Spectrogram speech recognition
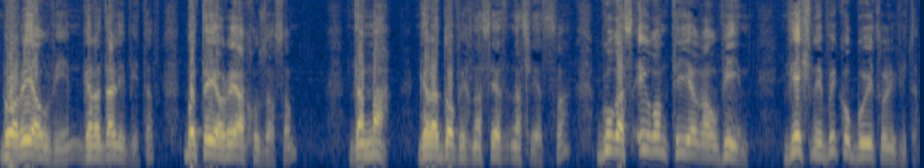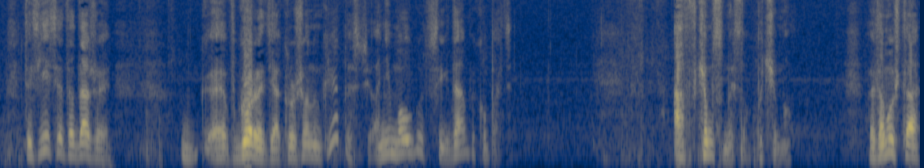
Боре Аувим, города левитов, Ореа Хузосом, дома городов их наследства, Гурас Иром Тиераувим, вечный выкуп будет у левитов. То есть если это даже в городе, окруженном крепостью, они могут всегда выкупать. А в чем смысл? Почему? Потому что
